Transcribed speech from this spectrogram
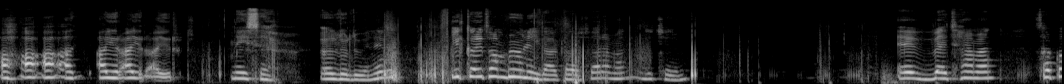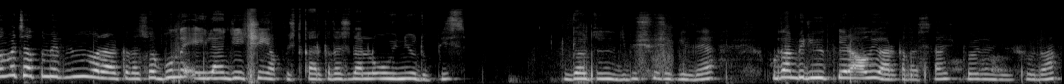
Ah, ah, ah, ah, hayır, hayır, hayır. Neyse, öldürdü beni. İlk haritam böyleydi arkadaşlar. Hemen geçelim. Evet, hemen saklama çatlama hepimiz var arkadaşlar. Bunu da eğlence için yapmıştık arkadaşlarla oynuyorduk biz. Gördüğünüz gibi şu şekilde. Buradan bir yükleri alıyor arkadaşlar. Gördüğünüz gibi şuradan.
